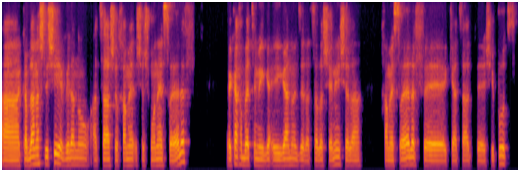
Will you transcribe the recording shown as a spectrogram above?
הקבלן השלישי הביא לנו הצעה של, 5, של 18,000 וככה בעצם הגענו את זה לצד השני של ה-15,000 אה, כהצעת אה, שיפוץ.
